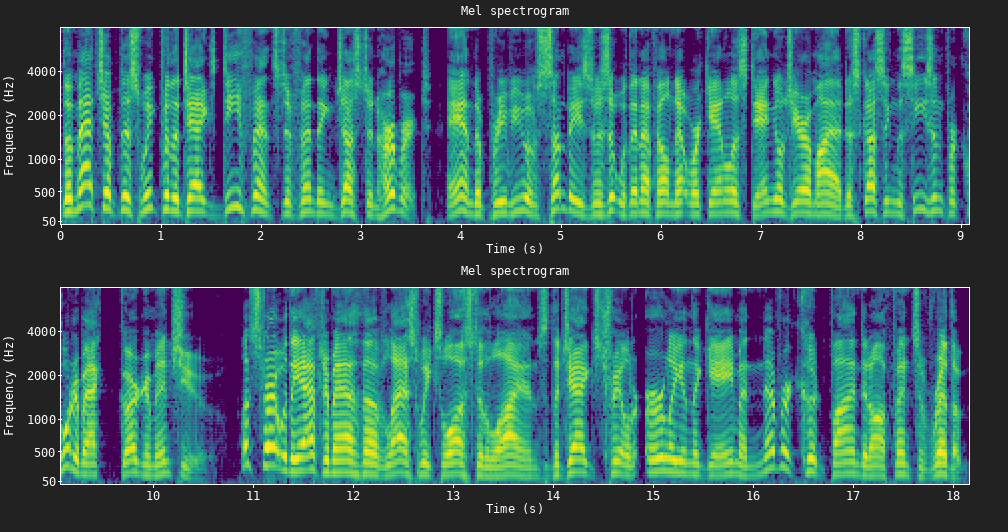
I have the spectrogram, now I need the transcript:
The matchup this week for the Jags defense defending Justin Herbert, and a preview of Sunday's visit with NFL Network analyst Daniel Jeremiah discussing the season for quarterback Gardner Minshew. Let's start with the aftermath of last week's loss to the Lions. The Jags trailed early in the game and never could find an offensive rhythm.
